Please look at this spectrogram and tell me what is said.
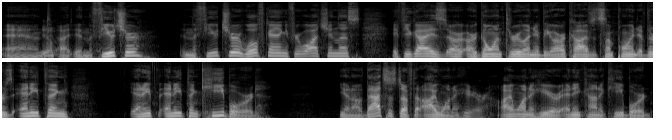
And Yep. uh, in the future, in the future, Wolfgang, if you're watching this, if you guys are, are going through any of the archives at some point, if there's anything, any anything keyboard, you know, that's the stuff that I want to hear. I want to hear any kind of keyboard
